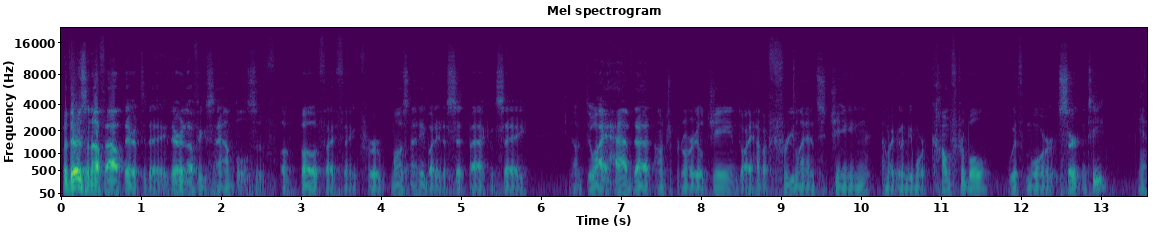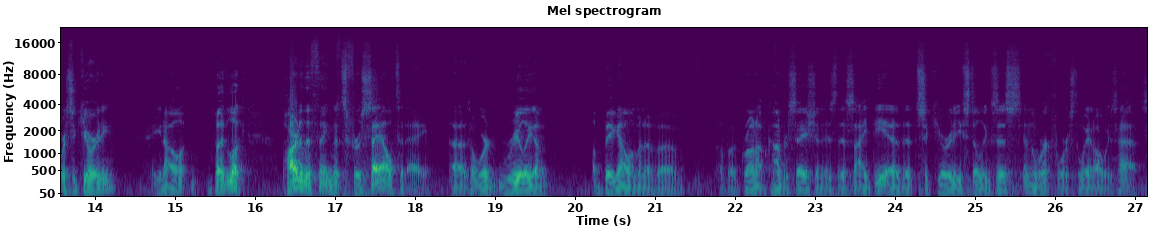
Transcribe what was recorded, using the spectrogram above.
But there's enough out there today. There are enough examples of, of both, I think, for most anybody to sit back and say, you know, do I have that entrepreneurial gene? Do I have a freelance gene? Am I going to be more comfortable with more certainty Yeah. or security? You know, but look, part of the thing that's for sale today, uh, or really a, a big element of a of a grown up conversation, is this idea that security still exists in the workforce the way it always has.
